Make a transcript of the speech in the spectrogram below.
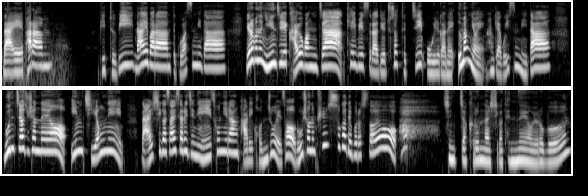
나의 바람. B2B 나의 바람 듣고 왔습니다. 여러분은 이은지의 가요광장 KBS 라디오 추석 특집 5일간의 음악여행 함께하고 있습니다. 문자 주셨네요. 임지영님, 날씨가 쌀쌀해지니 손이랑 발이 건조해서 로션은 필수가 돼버렸어요. 진짜 그런 날씨가 됐네요, 여러분.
